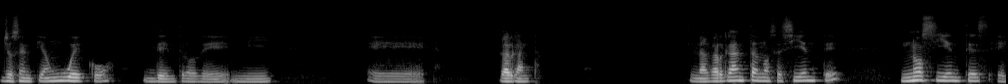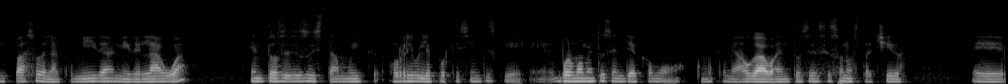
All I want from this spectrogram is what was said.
yo sentía un hueco dentro de mi eh, garganta. La garganta no se siente, no sientes el paso de la comida ni del agua, entonces eso está muy horrible porque sientes que eh, por momentos sentía como, como que me ahogaba, entonces eso no está chido. Eh,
